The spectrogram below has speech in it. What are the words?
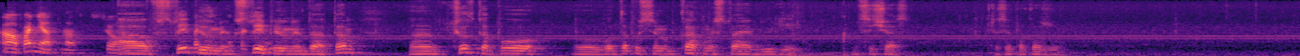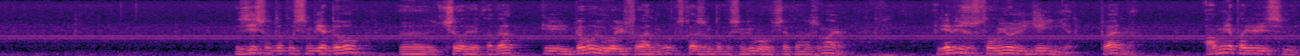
А, понятно, все. А в степиуме, в степиуме, да, там э, четко по, э, вот допустим, как мы ставим людей сейчас. Сейчас я покажу. Здесь вот, допустим, я беру э, человека, да, и беру его реферально, ну, скажем, допустим, любого человека нажимаю, я вижу, что у него людей нет, правильно? А у меня появились люди.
